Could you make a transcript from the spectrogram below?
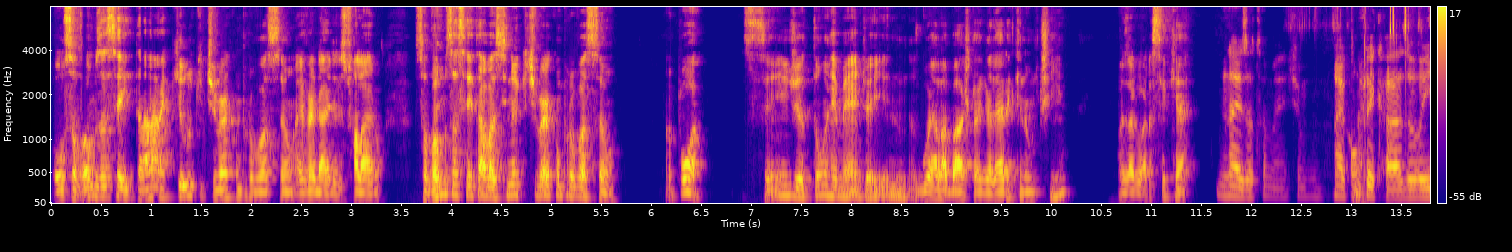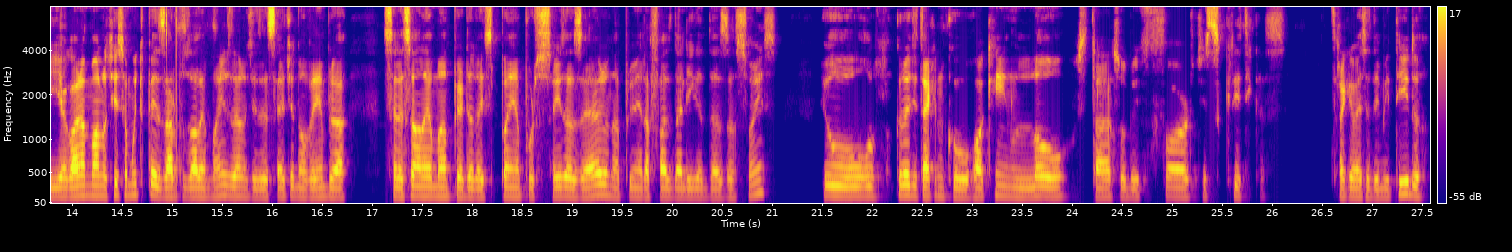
ou só vamos aceitar aquilo que tiver comprovação. É verdade, eles falaram, só vamos aceitar a vacina que tiver comprovação. Mas, pô, você injetou um remédio aí na goela abaixo da galera que não tinha, mas agora você quer. Não, exatamente. É complicado. É. E agora uma notícia muito pesada para os alemães, né? no 17 de novembro a seleção alemã perdeu da Espanha por 6 a 0 na primeira fase da Liga das Nações. E o grande técnico Joaquim Low está sob fortes críticas. Será que vai ser demitido?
